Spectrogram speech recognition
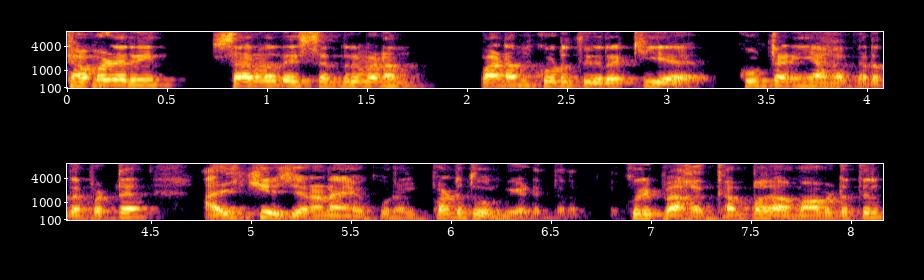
தமிழரின் சர்வதேச நிறுவனம் பணம் கொடுத்து இறக்கிய கூட்டணியாக கருதப்பட்ட ஐக்கிய ஜனநாயக குரல் படுதோல்வி அடைந்தது. குறிப்பாக கம்பகா மாவட்டத்தில்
